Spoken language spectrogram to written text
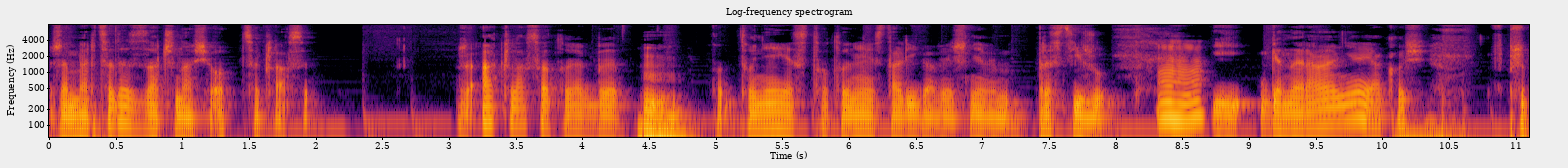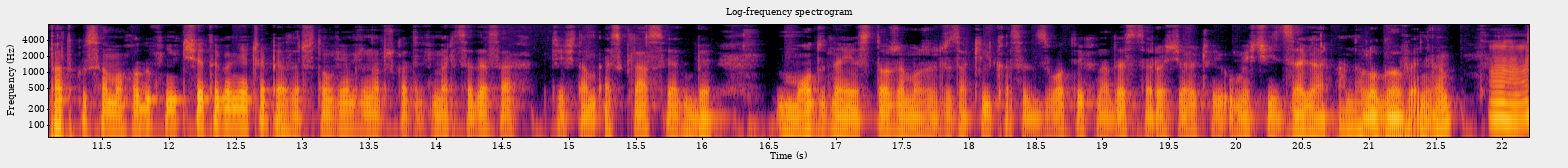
że Mercedes zaczyna się od C-klasy. Że A-klasa to jakby, mm, to, to nie jest to, to nie jest ta liga, wiesz, nie wiem, prestiżu. Mhm. I generalnie jakoś w przypadku samochodów nikt się tego nie czepia. Zresztą wiem, że na przykład w Mercedesach gdzieś tam S-klasy jakby modne jest to, że możesz za kilkaset złotych na desce rozdzielczej umieścić zegar analogowy, nie? Mhm.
